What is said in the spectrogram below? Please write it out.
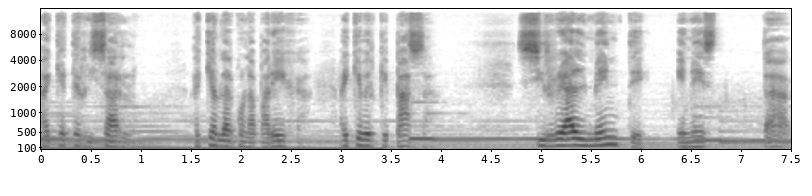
hay que aterrizarlo, hay que hablar con la pareja, hay que ver qué pasa. Si realmente en esta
